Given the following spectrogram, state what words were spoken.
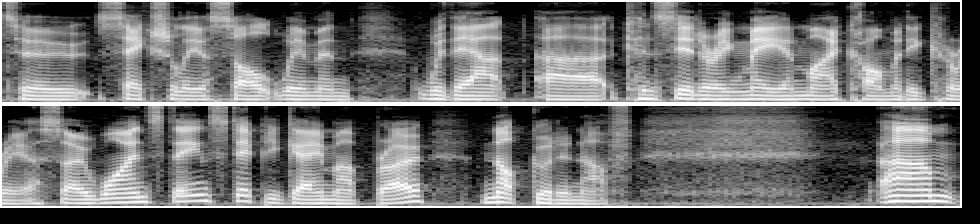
to sexually assault women without uh, considering me and my comedy career. So Weinstein, step your game up, bro. Not good enough. Um,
